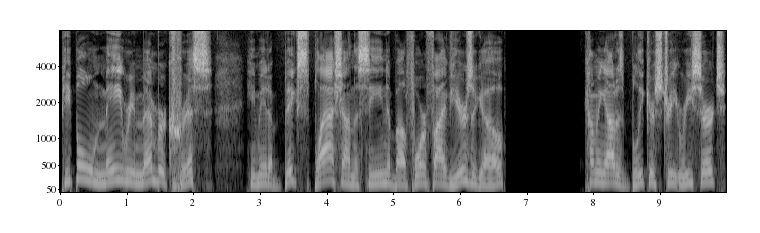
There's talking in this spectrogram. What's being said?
People may remember Chris. He made a big splash on the scene about four or five years ago, coming out as Bleecker Street Research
